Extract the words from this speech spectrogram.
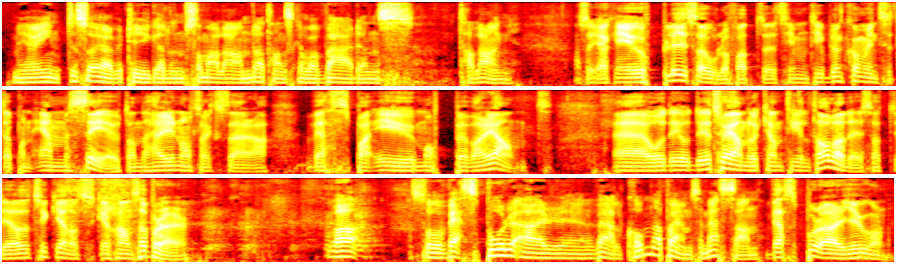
Men jag är inte så övertygad som alla andra att han ska vara världens talang. Alltså jag kan ju upplysa Olof att eh, Simon Tiblund kommer inte sitta på en MC, utan det här är ju någon slags så här eh, Vespa EU-moppe-variant. Eh, och, det, och det tror jag ändå kan tilltala dig, så att jag tycker ändå att du ska chansa på det här. Va? Så Vespor är eh, välkomna på MC-mässan? Vespor är Djurgården.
